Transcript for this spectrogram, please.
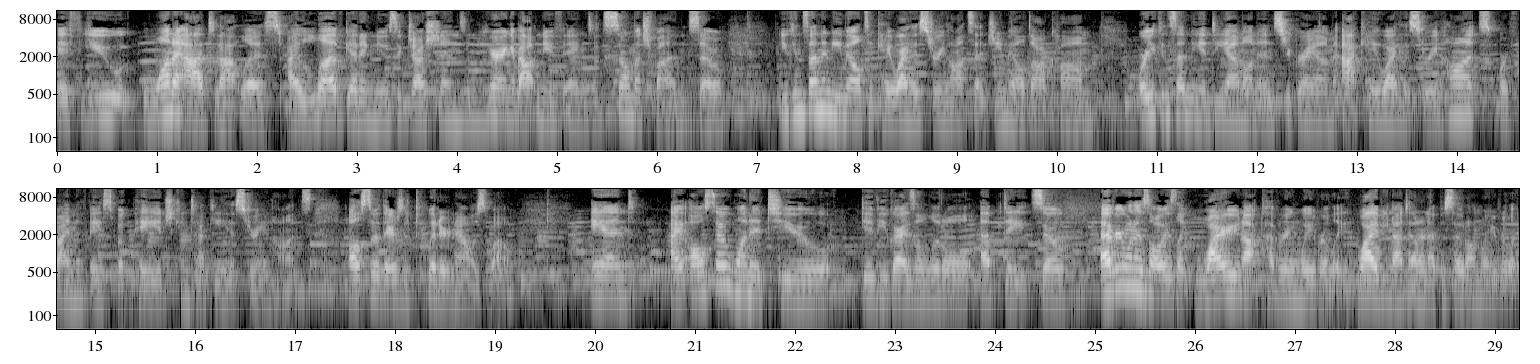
if you want to add to that list, I love getting new suggestions and hearing about new things. It's so much fun. So you can send an email to kyhistoryhaunts at gmail.com or you can send me a DM on Instagram at kyhistoryhaunts or find the Facebook page Kentucky History and Haunts. Also, there's a Twitter now as well. And I also wanted to give you guys a little update. So, everyone is always like, why are you not covering Waverly? Why have you not done an episode on Waverly?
